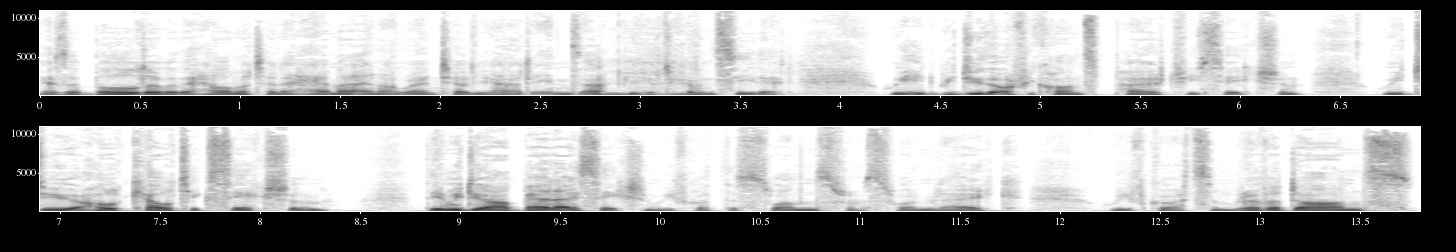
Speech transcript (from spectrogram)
as a builder with a helmet and a hammer, and I won't tell you how it ends up. Mm-hmm. You have to come and see that. We we do the Afrikaans poetry section. We do a whole Celtic section. Then we do our ballet section. We've got the swans from Swan Lake. We've got some river dance.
